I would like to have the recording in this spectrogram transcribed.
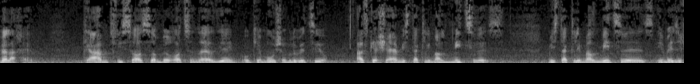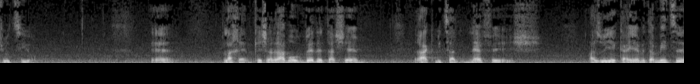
ולכן, גם תפיסוסם ברוצן העליין הוא כמו שמלו בציור. אז כשהם מסתכלים על מצווה, מסתכלים על מצווה עם איזשהו ציור. Yeah. אה? לכן, כשאדם עובד את השם רק מצד נפש, אז הוא יקיים את המצווה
